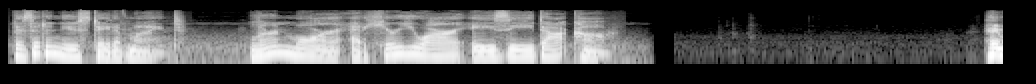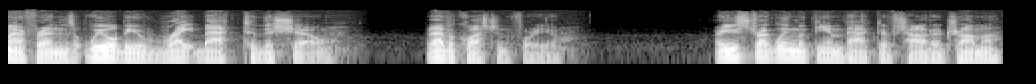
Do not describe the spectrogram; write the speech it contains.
Visit a new state of mind. Learn more at hereyouareaz.com. Hey, my friends, we will be right back to the show. But I have a question for you. Are you struggling with the impact of childhood trauma?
